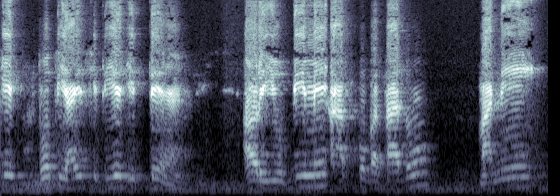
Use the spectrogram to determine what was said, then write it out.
कि दो तिहाई सीटें जीतते हैं। और यूपी में आपको बता दूँ, माननीय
